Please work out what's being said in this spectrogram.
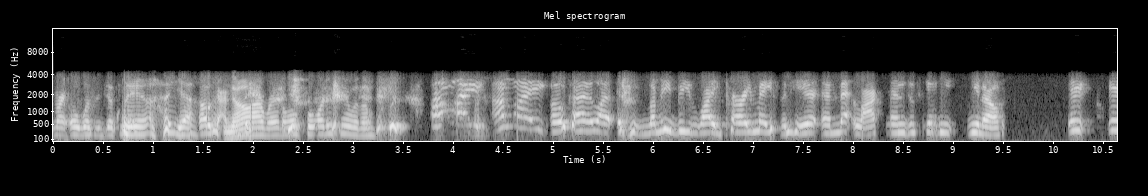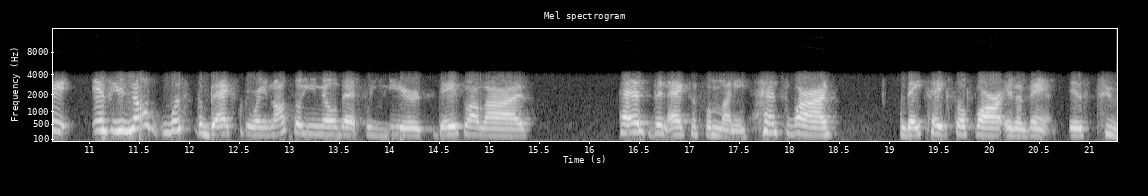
right? Or was it just me? Yeah, yeah. Okay. No, I read all 42 of them. I'm like, I'm like, okay, like let me be like Perry Mason here and Matlock and just get me, you know, it it if you know what's the backstory, and also you know that for years, Days of Our Lives has been asking for money. Hence why they take so far in advance is to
